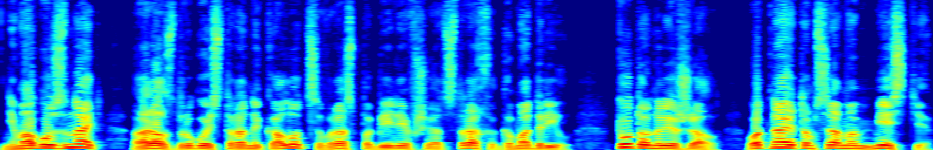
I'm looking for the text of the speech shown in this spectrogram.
«Не могу знать», — орал с другой стороны колодца, в раз побелевший от страха гамадрил. «Тут он лежал, вот на этом самом месте».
